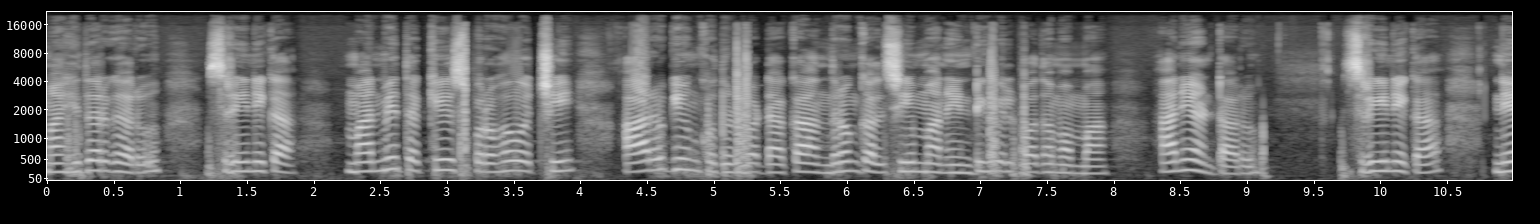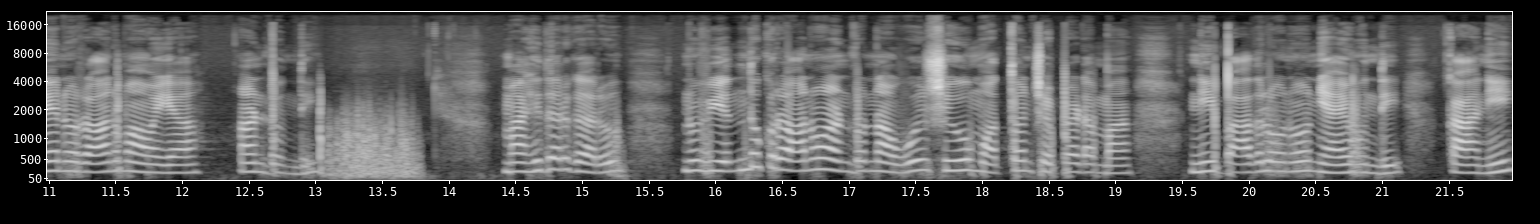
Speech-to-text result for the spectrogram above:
మహిధర్ గారు శ్రీనిక మన్మి తక్కి స్పృహ వచ్చి ఆరోగ్యం కుదుటపడ్డాక అందరం కలిసి మన ఇంటికి వెళ్ళిపోదామమ్మా అని అంటారు. శ్రీనిక నేను రాను మావయ్య అంటుంది. మహిదర్ గారు నువ్వు ఎందుకు రాను అంటున్నావు? శివు మొత్తం చెప్పాడమ్మా. నీ బాధలోనూ న్యాయం ఉంది. కానీ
